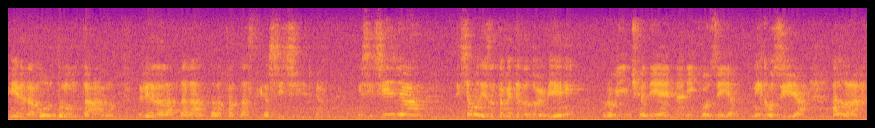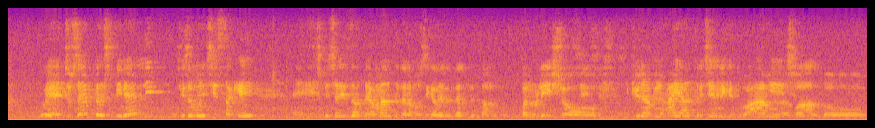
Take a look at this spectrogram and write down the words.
viene da molto lontano, lui viene dalla, dalla, dalla fantastica Sicilia. In Sicilia, diciamo di esattamente da dove vieni? Provincia di Enna, Nicosia. Nicosia. Allora, lui è Giuseppe Spinelli, un fisarmonicista che è specializzato e amante della musica del, del, del ballo. Ballo liscio, Sì, sì, più ne ne- hai altri generi che tu ami? Ballo,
